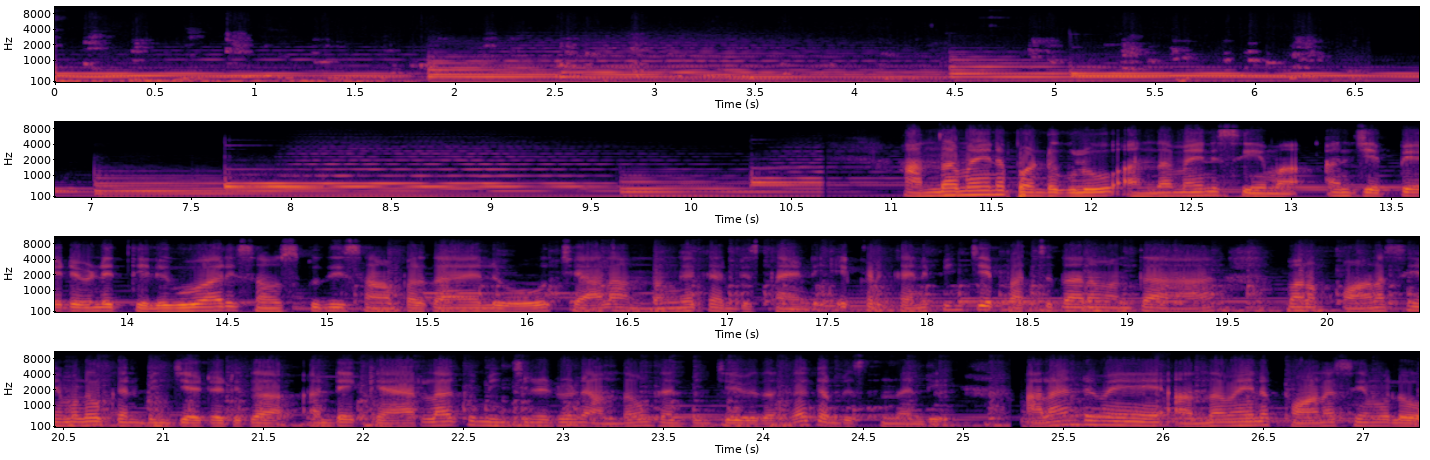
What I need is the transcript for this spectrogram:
it. అందమైన పండుగలు అందమైన సీమ అని చెప్పేటువంటి తెలుగువారి సంస్కృతి సాంప్రదాయాలు చాలా అందంగా కనిపిస్తాయండి. ఇక్కడ కనిపించే పచ్చదనం అంతా మన కోనసీమలో కనిపించేటట్టుగా అంటే కేరళకు మించినటువంటి అందం కనిపించే విధంగా కనిపిస్తుందండి. అలాంటి అందమైన కోనసీమలో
